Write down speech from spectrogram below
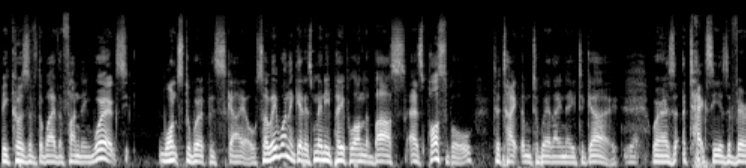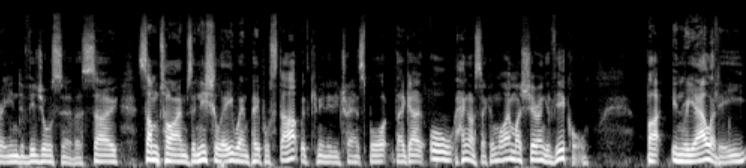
because of the way the funding works, wants to work with scale. So, we want to get as many people on the bus as possible to take them to where they need to go. Yeah. Whereas a taxi is a very individual service. So, sometimes initially, when people start with community transport, they go, Oh, hang on a second, why am I sharing a vehicle? But in reality,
